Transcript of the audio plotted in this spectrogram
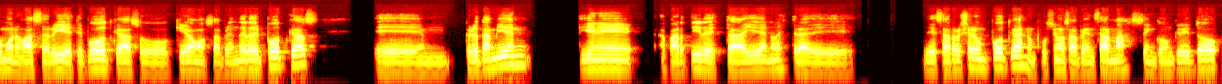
cómo nos va a servir este podcast o qué vamos a aprender del podcast. Eh, pero también tiene, a partir de esta idea nuestra de, de desarrollar un podcast, nos pusimos a pensar más en concreto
